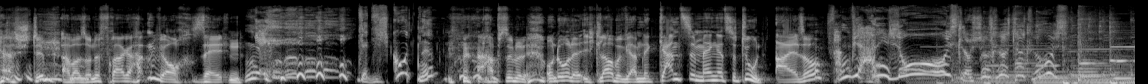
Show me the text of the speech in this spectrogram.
Ja, stimmt, aber so eine Frage hatten wir auch selten. Ja, die ist gut, ne? Absolut. Und Ole, ich glaube, wir haben eine ganze Menge zu tun. Also, Fangen wir an. Los, los, los, los, los, los.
